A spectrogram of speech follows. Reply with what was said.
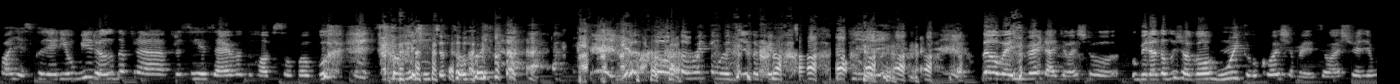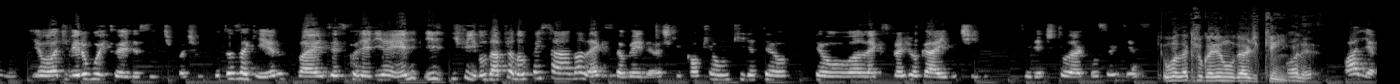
Olha, eu escolheria o Miranda pra, pra ser reserva do Robson Bambu. Desculpa, gente, eu tô muito. eu tô, muito iludida com esse. Não, mas de verdade, eu acho. O Miranda não jogou muito no Coxa, mas eu acho ele um. Eu admiro muito ele, assim, tipo, acho um puta zagueiro, mas eu escolheria ele. E, enfim, não dá pra não pensar no Alex também, né? Eu acho que qualquer um queria ter, o- ter o Alex pra jogar aí no time. Seria titular, com certeza. O Alex jogaria no lugar de quem? Olha, Olha,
